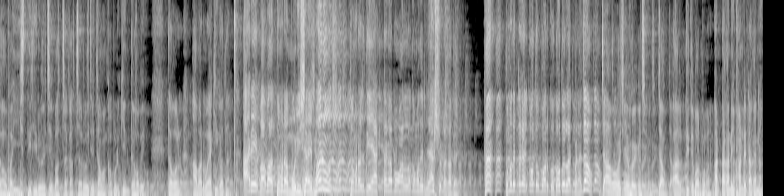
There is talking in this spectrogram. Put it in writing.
দাও ভাই, স্ত্রী রয়েছে বাচ্চা কাচ্চা রয়েছে জামা কাপড় কিনতে হবে। তখন আবার একই কথা, আরে বাবা, তোমরা মলি সাহেব মানুষ, তোমরা যদি এক টাকা পাও, আল্লাহ তোমাদের একশো টাকা দেয়। হ্যাঁ তোমাদের টাকায় কত বরকত তত লাগবে না, যাও যাও হয়েছে হয়ে গেছে, যাও, আর দিতে পারব না, আর টাকা নেই, ফান্ডে টাকা নেই।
